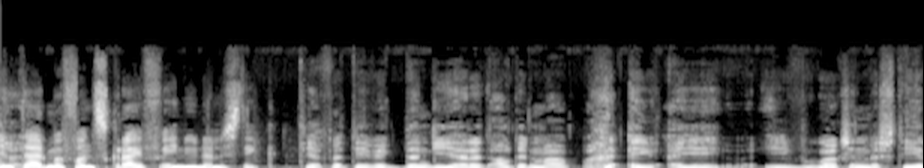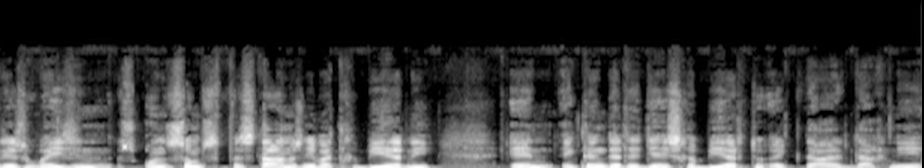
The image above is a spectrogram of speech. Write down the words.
in ja, terme van skryf en journalistiek. Definitief, ek dink die Here het altyd maar hy hy he works in mysterious ways en ons soms verstaan ons nie wat gebeur nie. En ek dink dit het juist gebeur toe ek daai dag nie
